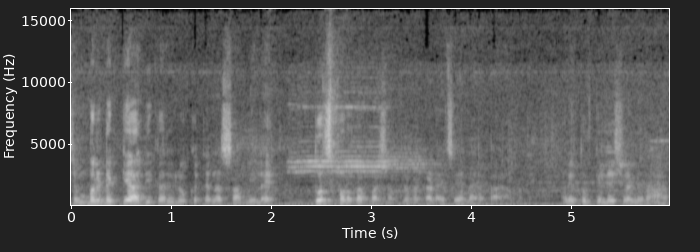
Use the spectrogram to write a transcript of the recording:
शंभर टक्के अधिकारी लोक त्यांना सामील आहेत तोच पर्दाफाश आपल्याला काढायचा येणाऱ्या काळामध्ये. आणि तो केल्याशिवाय आम्ही राहणार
